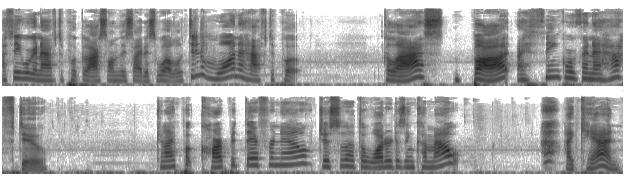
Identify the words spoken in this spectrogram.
I think we're going to have to put glass on this side as well. I didn't want to have to put glass, but I think we're going to have to. Can I put carpet there for now? Just so that the water doesn't come out? I can.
